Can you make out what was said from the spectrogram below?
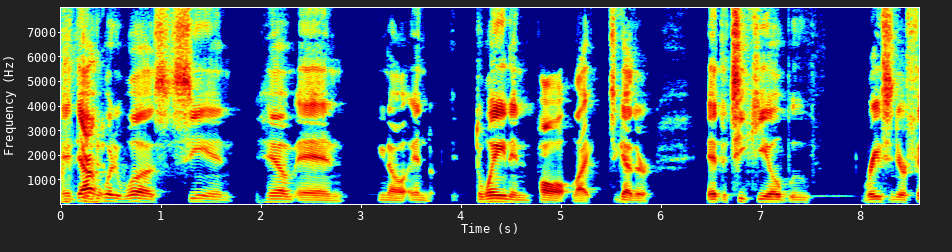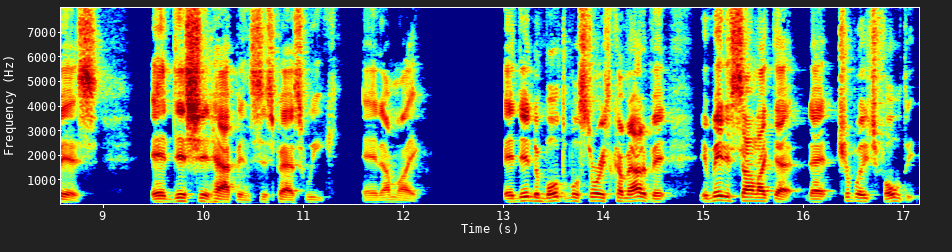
And that's what it was. Seeing him and you know and Dwayne and Paul like together at the TKO booth raising their fists. And this shit happens this past week. And I'm like, and then the multiple stories come out of it, it made it sound like that that Triple H folded.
